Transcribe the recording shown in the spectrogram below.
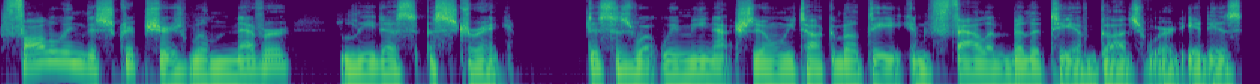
Following the scriptures will never lead us astray. This is what we mean actually when we talk about the infallibility of God's word. It is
